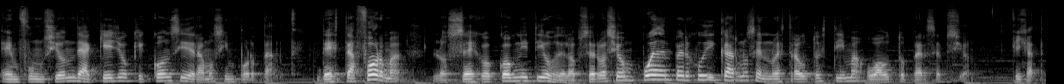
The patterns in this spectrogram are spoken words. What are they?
en, función de aquello que consideramos importante. De esta forma, los sesgos cognitivos de la observación pueden perjudicarnos en nuestra autoestima o autopercepción. Fíjate,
